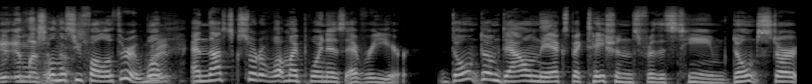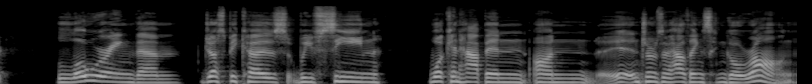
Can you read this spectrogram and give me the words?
unless unless does, you follow through. Well, right? and that's sort of what my point is every year. Don't dumb down the expectations for this team. Don't start lowering them just because we've seen what can happen on in terms of how things can go wrong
